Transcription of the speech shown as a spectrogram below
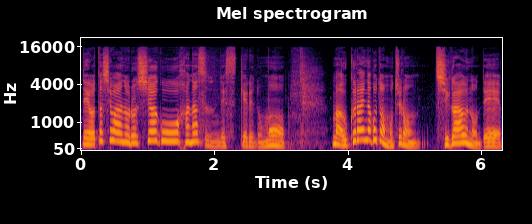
で、私はあのロシア語を話すんですけれども、まあウクライナ語とはもちろん違うので、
